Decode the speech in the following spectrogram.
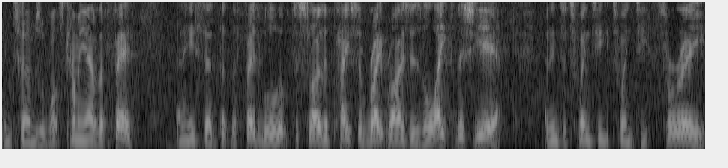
in terms of what's coming out of the Fed. And he said that the Fed will look to slow the pace of rate rises late this year and into 2023.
